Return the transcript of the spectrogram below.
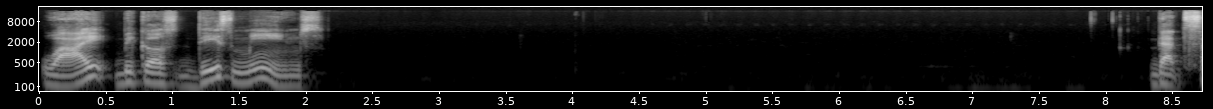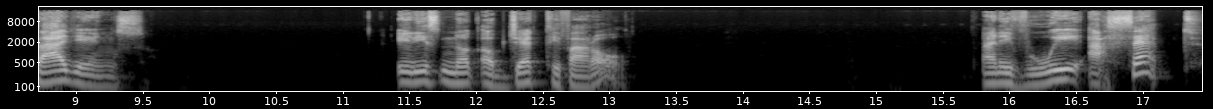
Why? Because this means that science it is not objective at all. And if we accept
